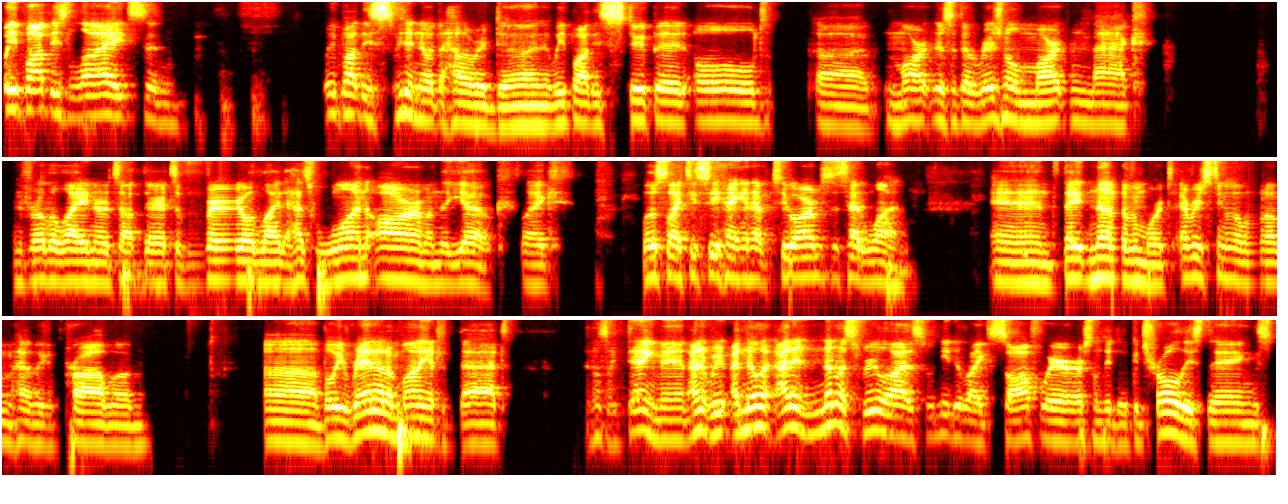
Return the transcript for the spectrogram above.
we bought these lights and we bought these. We didn't know what the hell we were doing. We bought these stupid old uh Martin. This is the original Martin Mac. And for all the lighting nerds out there, it's a very old light. It has one arm on the yoke. Like most lights you see hanging have two arms. This had one, and they none of them worked. Every single one of them had like a problem. Uh, but we ran out of money after that. And I was like, dang, man, I didn't, I know, I didn't, none of us realized we needed like software or something to control these things.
